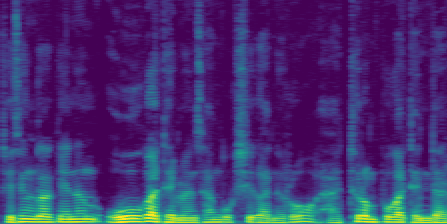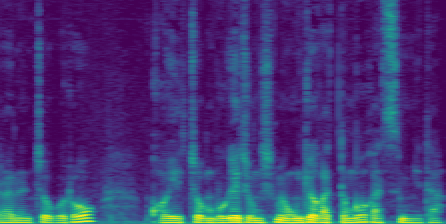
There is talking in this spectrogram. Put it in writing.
제 생각에는 오후가 되면서 한국 시간으로 아, 트럼프가 된다라는 쪽으로 거의 좀 무게 중심이 옮겨갔던 것 같습니다.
